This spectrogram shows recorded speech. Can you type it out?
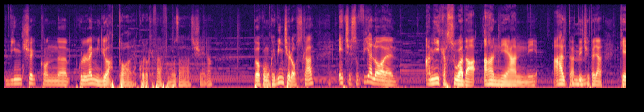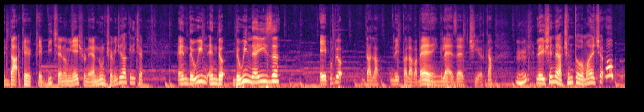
vince con eh, quello là è il miglior attore, quello che fa la famosa scena. Però comunque vince l'Oscar e c'è Sofia Loren, amica sua da anni e anni, altra attrice Mhm. italiana, che, da- che- che dice le nomination e annuncia il vincitore che dice And the, win- and the, the winner is... E proprio dalla... Lei parlava bene inglese circa. Mhm. Lei scende l'accento romano e dice Roberto!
